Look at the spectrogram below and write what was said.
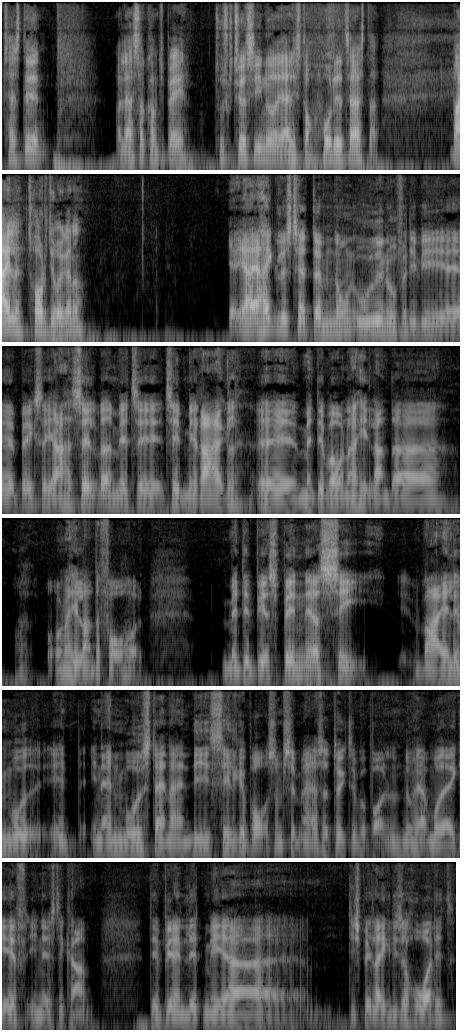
tast det ind. Og lad os så komme tilbage. Du skal til at sige noget, jeg lige står hurtigt at taster. Vejle, tror du, de rykker ned? Jeg, jeg har ikke lyst til at dømme nogen ude nu, fordi vi, øh, Bex og jeg har selv været med til, til et mirakel, øh, men det var under helt andre, under helt andre forhold. Men det bliver spændende at se Vejle mod et, en anden modstander end lige Silkeborg, som simpelthen er så dygtig på bolden. Nu her mod AGF i næste kamp. Det bliver en lidt mere... Øh, de spiller ikke lige så hurtigt,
